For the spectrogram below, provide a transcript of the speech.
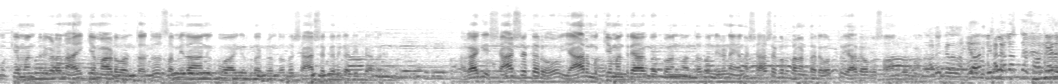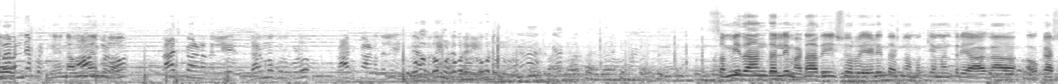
ಮುಖ್ಯಮಂತ್ರಿಗಳನ್ನು ಆಯ್ಕೆ ಮಾಡುವಂಥದ್ದು ಸಂವಿಧಾನಿಕವಾಗಿರ್ತಕ್ಕಂಥದ್ದು ಶಾಸಕರಿಗೆ ಅಧಿಕಾರ. ಹಾಗಾಗಿ ಶಾಸಕರು ಯಾರು ಮುಖ್ಯಮಂತ್ರಿ ಆಗಬೇಕು ಅನ್ನುವಂಥದ್ದು ನಿರ್ಣಯನ ಶಾಸಕರು ತಗೊಳ್ತಾರೆ ಹೊರತು ಯಾರ್ಯಾವ ಒಬ್ಬ ಸ್ವಾಮಿಗಳು ರಾಜಕಾರಣದಲ್ಲಿ ಧರ್ಮಗುರುಗಳು ರಾಜಕಾರಣದಲ್ಲಿ ಸಂವಿಧಾನದಲ್ಲಿ ಮಠಾಧೀಶರು ಹೇಳಿದ ತಕ್ಷಣ ಮುಖ್ಯಮಂತ್ರಿ ಆಗ ಅವಕಾಶ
